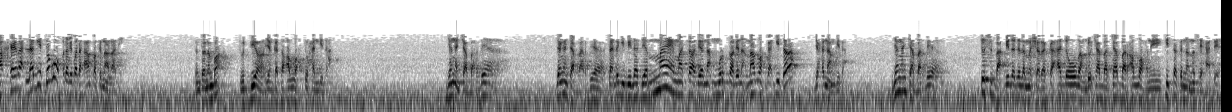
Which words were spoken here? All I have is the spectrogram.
Akhirat lagi teruk daripada hampa kena lah ni tuan-tuan nampak tu dia yang kata Allah Tuhan kita. Jangan cabar dia Jangan cabar dia. Tak lagi bila dia main masa dia nak murka, dia nak marah kat kita, jahanam kita. Jangan cabar dia. Itu sebab bila dalam masyarakat ada orang duk cabar-cabar Allah ni, kita kena nasihat dia.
